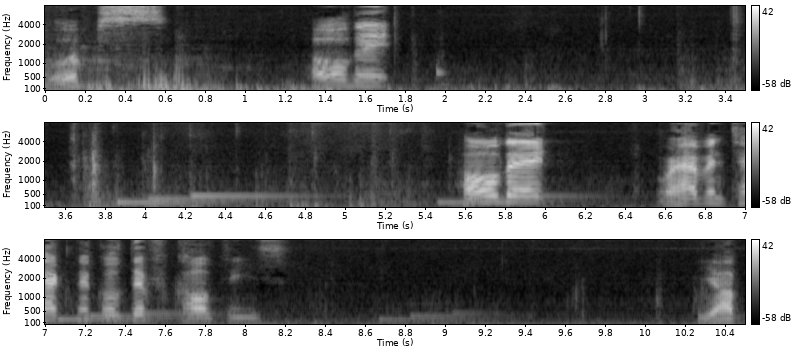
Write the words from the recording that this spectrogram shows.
Whoops. Hold it. Hold it. We're having technical difficulties. Yup.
